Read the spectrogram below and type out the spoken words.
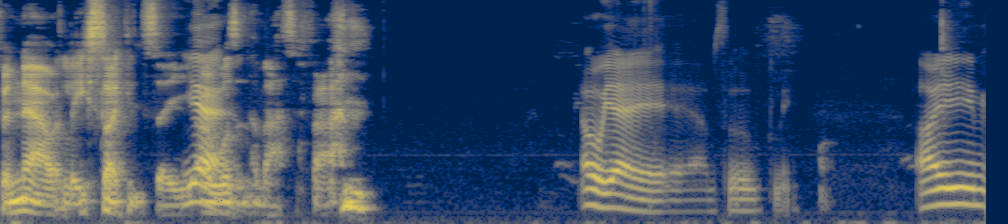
for now, at least, I can say Yeah. I wasn't a massive fan. Oh yeah, yeah, yeah, absolutely. I,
